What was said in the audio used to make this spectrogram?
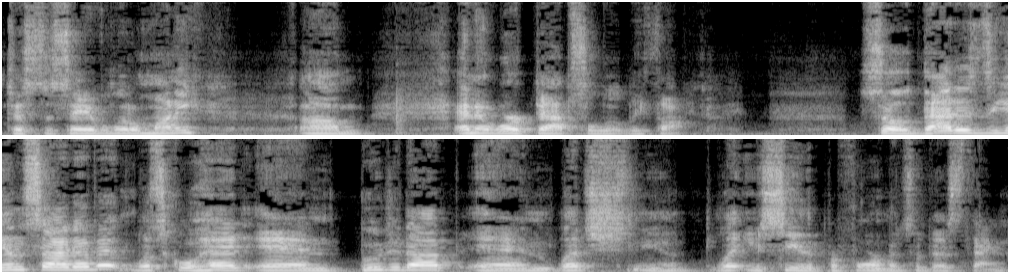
just to save a little money. Um, and it worked absolutely fine. So that is the inside of it. Let's go ahead and boot it up and let's you know, let you see the performance of this thing.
